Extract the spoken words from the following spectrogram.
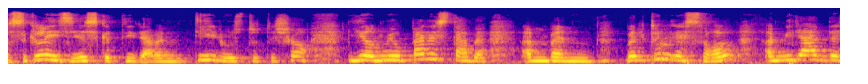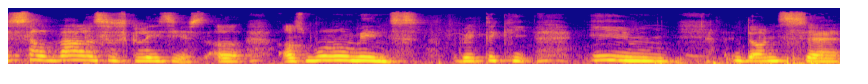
esglésies que tiraven tiros, tot això, i el meu pare estava amb en Venturgasol a mirar de salvar les esglésies, el, els monuments, vet aquí. I doncs, eh,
